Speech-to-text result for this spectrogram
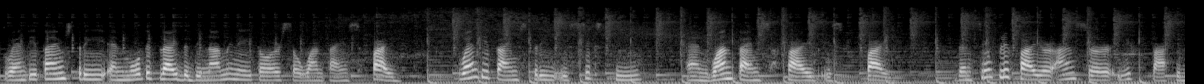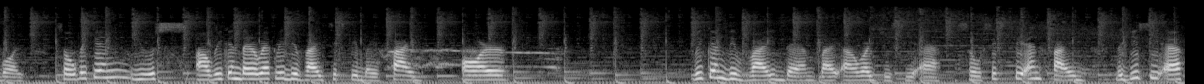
20 times 3 and multiply the denominator so 1 times 5. 20 times 3 is 60 and 1 times 5 is 5. Then simplify your answer if possible. So we can use, uh, we can directly divide 60 by 5 or we can divide them by our GCF. So 60 and 5, the GCF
